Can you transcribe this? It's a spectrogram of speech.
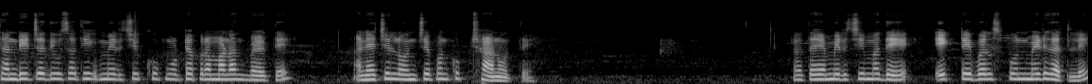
थंडीच्या दिवसात ही मिरची खूप मोठ्या प्रमाणात मिळते आणि ह्याचे लोणचे पण खूप छान होते. आता ह्या मिरचीमध्ये एक टेबलस्पून मीठ घातले.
